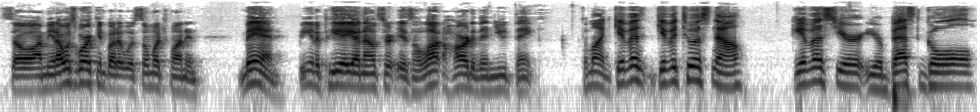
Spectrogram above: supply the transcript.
So I mean, I was working, but it was so much fun. And man, being a PA announcer is a lot harder than you'd think. Come on, give it give it to us now. Give us your your best goal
